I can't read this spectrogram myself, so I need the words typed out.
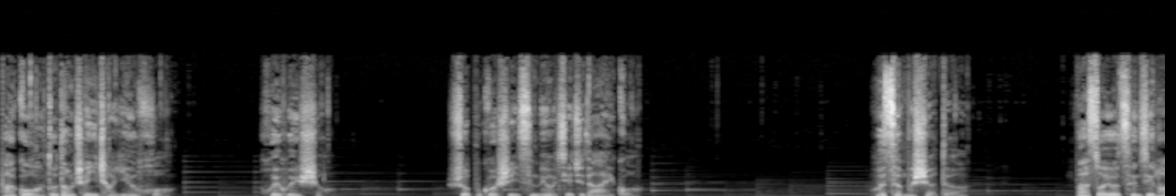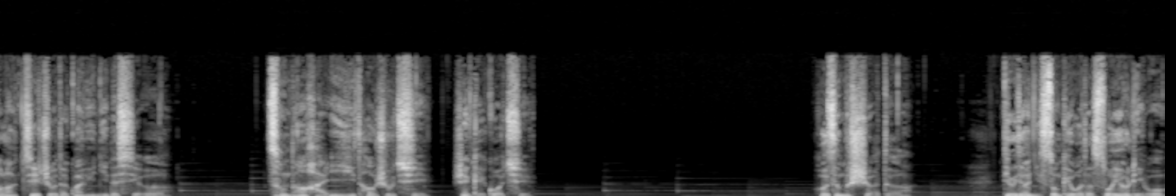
把过往都当成一场烟火，挥挥手，说不过是一次没有结局的爱过。我怎么舍得，把所有曾经牢牢记住的关于你的喜恶，从脑海一一掏出去扔给过去？我怎么舍得，丢掉你送给我的所有礼物，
